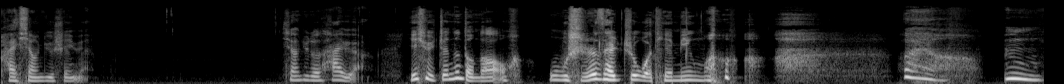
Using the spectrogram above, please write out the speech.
还相距甚远，相距的太远了。也许真的等到五十才知我天命吗？哎呀，嗯，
